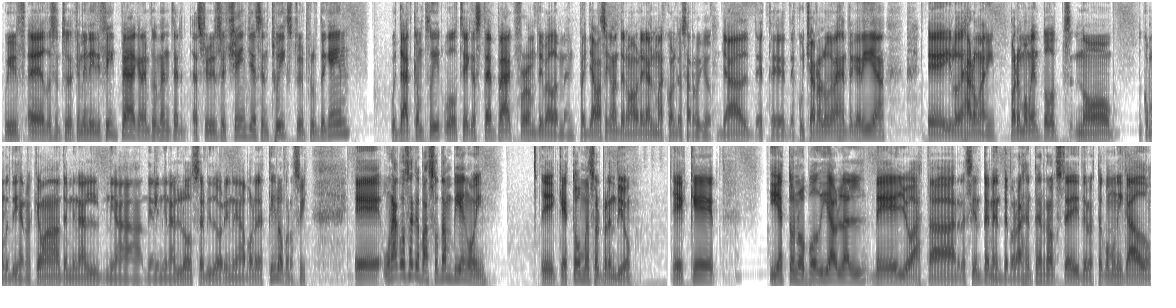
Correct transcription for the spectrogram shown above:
We've uh, listened to the community feedback and implemented a series of changes and tweaks to improve the game. With that complete, we'll take a step back from development. Pues ya básicamente no va a bregar más con el desarrollo. Ya este, escucharon lo que la gente quería eh, y lo dejaron ahí. Por el momento, no como les dije, no es que van a terminar ni a, eliminar los servidores ni nada por el estilo, pero sí. Eh, una cosa que pasó también hoy, eh, que esto me sorprendió, es que, y esto no podía hablar de ello hasta recientemente, pero la gente de Rocksteady tiró este comunicado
